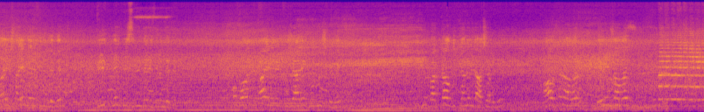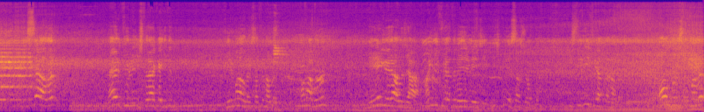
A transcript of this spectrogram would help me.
Sayıştay'ın denetimindedir. Büyük kısmının denetimindedir. Bu fon aynı bir ticari kuruluş gibi bakkal dükkanı bile açabilir. Altın alır, döviz alır, hisse alır. Her türlü iştiraka gidip firma alır, satın alır. Ama bunun neye göre alacağı, hangi fiyatı belirleyeceği hiçbir esas yoktur. İstediği fiyattan alır. 10 kuruşluk malı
